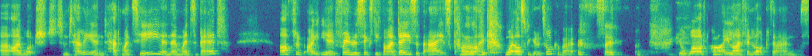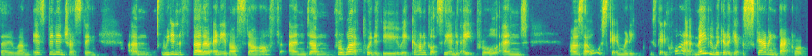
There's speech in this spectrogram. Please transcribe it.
uh, I watched some telly and had my tea and then went to bed after I, you know 365 days of that it's kind of like what else are we going to talk about? So your wild party life in lockdown. So um, it's been interesting. Um, we didn't furlough any of our staff and um, for a work point of view it kind of got to the end of april and I was like, oh, it's getting really, it's getting quiet. Maybe we're going to get the scanning backlog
